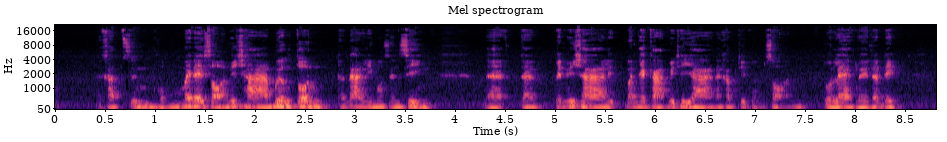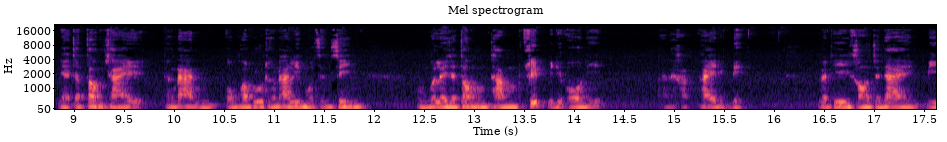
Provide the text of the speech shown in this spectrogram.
2นะครับซึ่งผมไม่ได้สอนวิชาเบื้องต้นทางด้าน remote sensing นะแต่เป็นวิชาบรรยากาศวิทยานะครับ ที่ผมสอนตัวแรกเลย แล้วเด็กเนี่ยจะต้องใช้ทางด้านองค์ความรู้ทางด้าน remote sensing ผมก็เลยจะต้องทำคลิปวิดีโอนี้นะครับให้เด็กๆ เพื่อที่เขาจะได้มี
